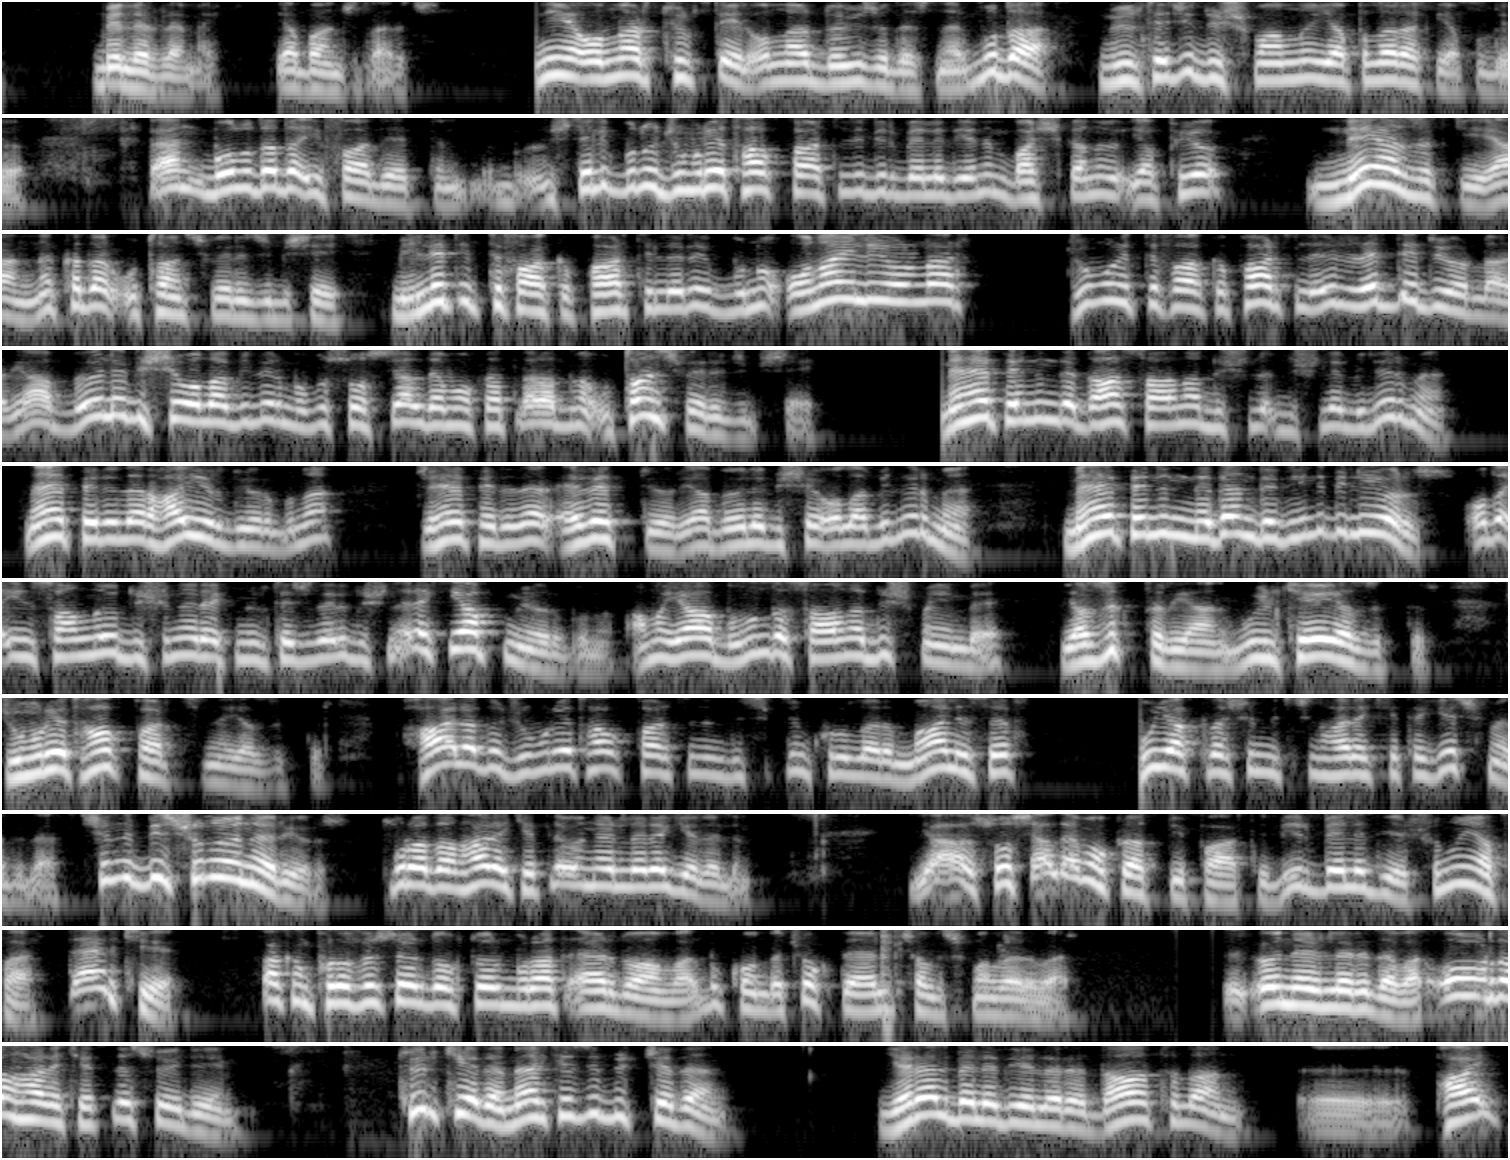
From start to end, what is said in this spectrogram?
belirlemek yabancılar için. Niye? Onlar Türk değil, onlar döviz ödesinler. Bu da mülteci düşmanlığı yapılarak yapılıyor. Ben Bolu'da da ifade ettim. Üstelik bunu Cumhuriyet Halk Partili bir belediyenin başkanı yapıyor. Ne yazık ki yani ne kadar utanç verici bir şey. Millet İttifakı partileri bunu onaylıyorlar. Cumhur İttifakı partileri reddediyorlar. Ya böyle bir şey olabilir mi? Bu sosyal demokratlar adına utanç verici bir şey. MHP'nin de daha sağına düşüle, düşülebilir mi? MHP'liler hayır diyor buna. CHP'liler evet diyor. Ya böyle bir şey olabilir mi? MHP'nin neden dediğini biliyoruz. O da insanlığı düşünerek, mültecileri düşünerek yapmıyor bunu. Ama ya bunun da sağına düşmeyin be. Yazıktır yani. Bu ülkeye yazıktır. Cumhuriyet Halk Partisi'ne yazıktır. Hala da Cumhuriyet Halk Partisi'nin disiplin kurulları maalesef bu yaklaşım için harekete geçmediler. Şimdi biz şunu öneriyoruz. Buradan hareketle önerilere gelelim. Ya sosyal demokrat bir parti, bir belediye şunu yapar. Der ki bakın Profesör Doktor Murat Erdoğan var. Bu konuda çok değerli çalışmaları var. Önerileri de var. Oradan hareketle söyleyeyim. Türkiye'de merkezi bütçeden yerel belediyelere dağıtılan e, pay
